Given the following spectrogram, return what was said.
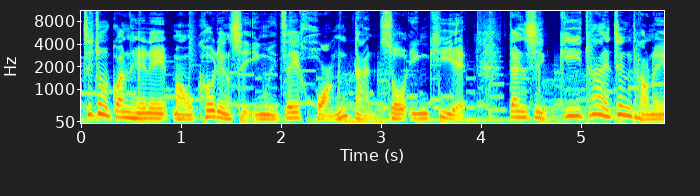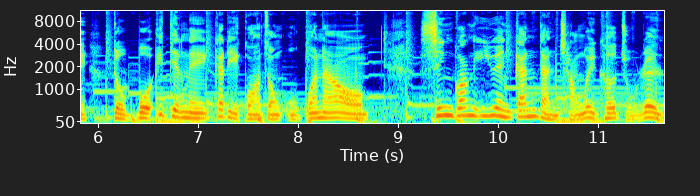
这种关系呢，冇可能是因为这黄疸所引起的，但是其他的镜头呢，都不一定呢。跟你肝脏有关啊哦！星光医院肝胆肠胃科主任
